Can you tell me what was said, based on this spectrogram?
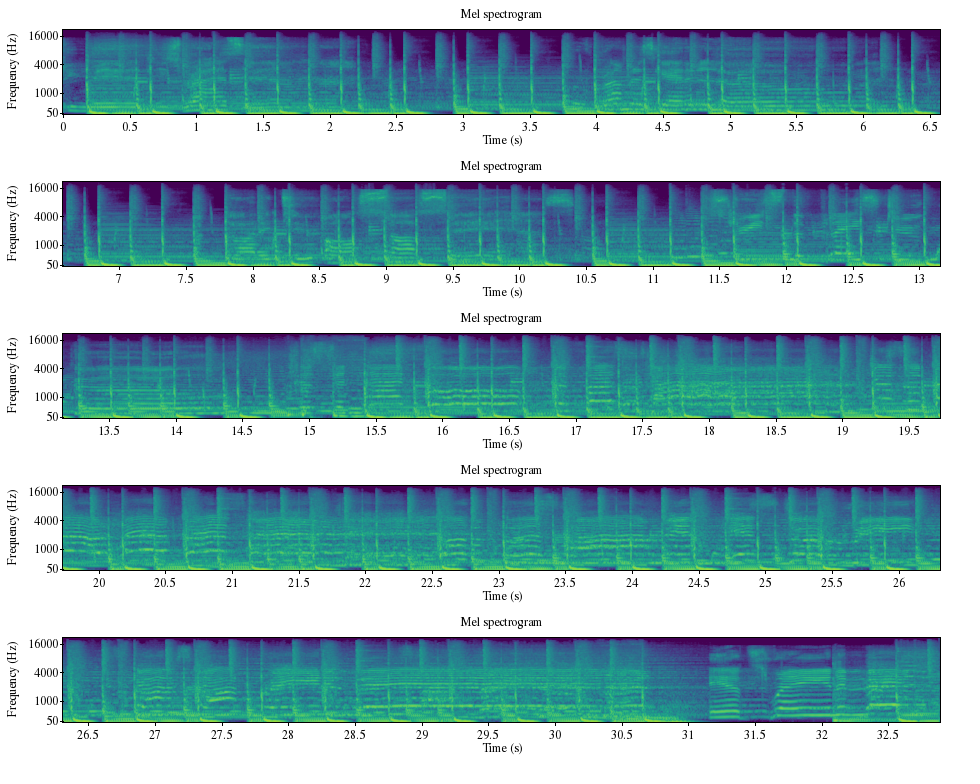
Humidity's rising. It's raining men.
